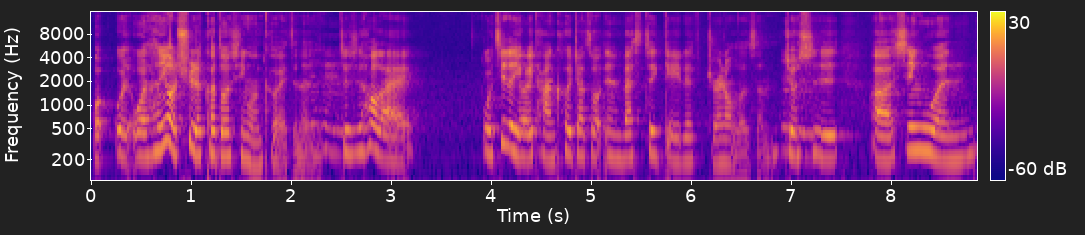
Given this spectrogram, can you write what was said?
我我我很有趣的课都是新闻课哎，真的，就是后来我记得有一堂课叫做 Investigative Journalism，就是呃新闻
